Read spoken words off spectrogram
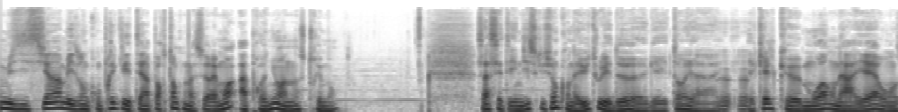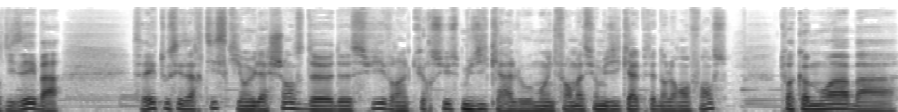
musiciens, mais ils ont compris qu'il était important que ma sœur et moi apprenions un instrument. Ça, c'était une discussion qu'on a eue tous les deux, euh, Gaëtan, il y, a, Euh, il y a quelques mois en arrière, où on se disait, bah, vous savez, tous ces artistes qui ont eu la chance de, de suivre un cursus musical, ou au moins une formation musicale, peut-être dans leur enfance. Toi comme moi, bah,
